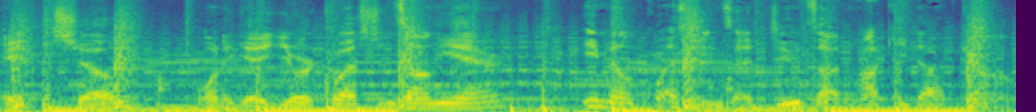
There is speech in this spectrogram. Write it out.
Hate the show? Want to get your questions on the air? Email questions at dudesonhockey.com.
